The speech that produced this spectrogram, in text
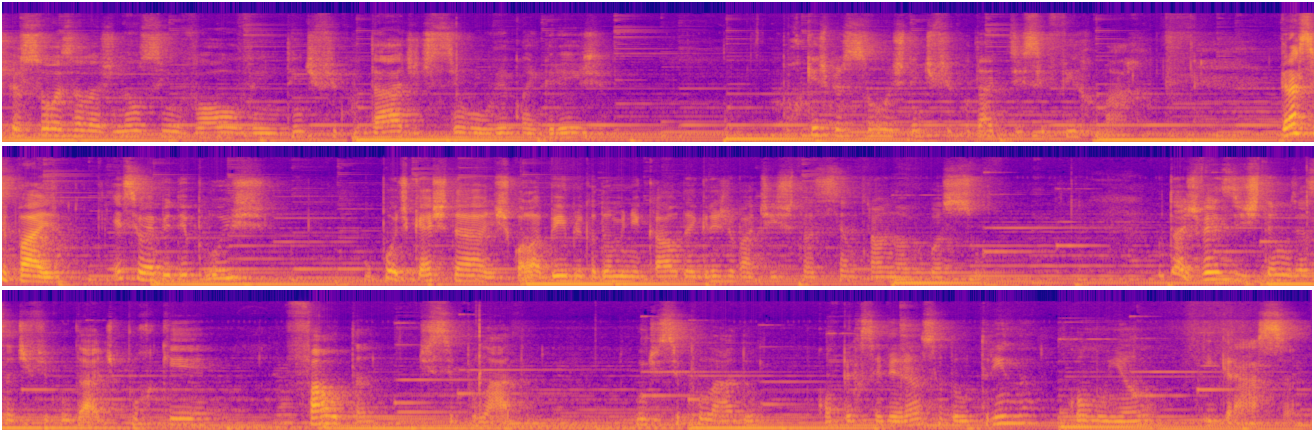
pessoas elas não se envolvem, têm dificuldade de se envolver com a igreja? Por que as pessoas têm dificuldade de se firmar? Graça e paz, esse é o EBD Plus, o podcast da Escola Bíblica Dominical da Igreja Batista Central em Nova Iguaçu. Muitas vezes temos essa dificuldade porque falta discipulado, um discipulado com perseverança, doutrina, comunhão e graça.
